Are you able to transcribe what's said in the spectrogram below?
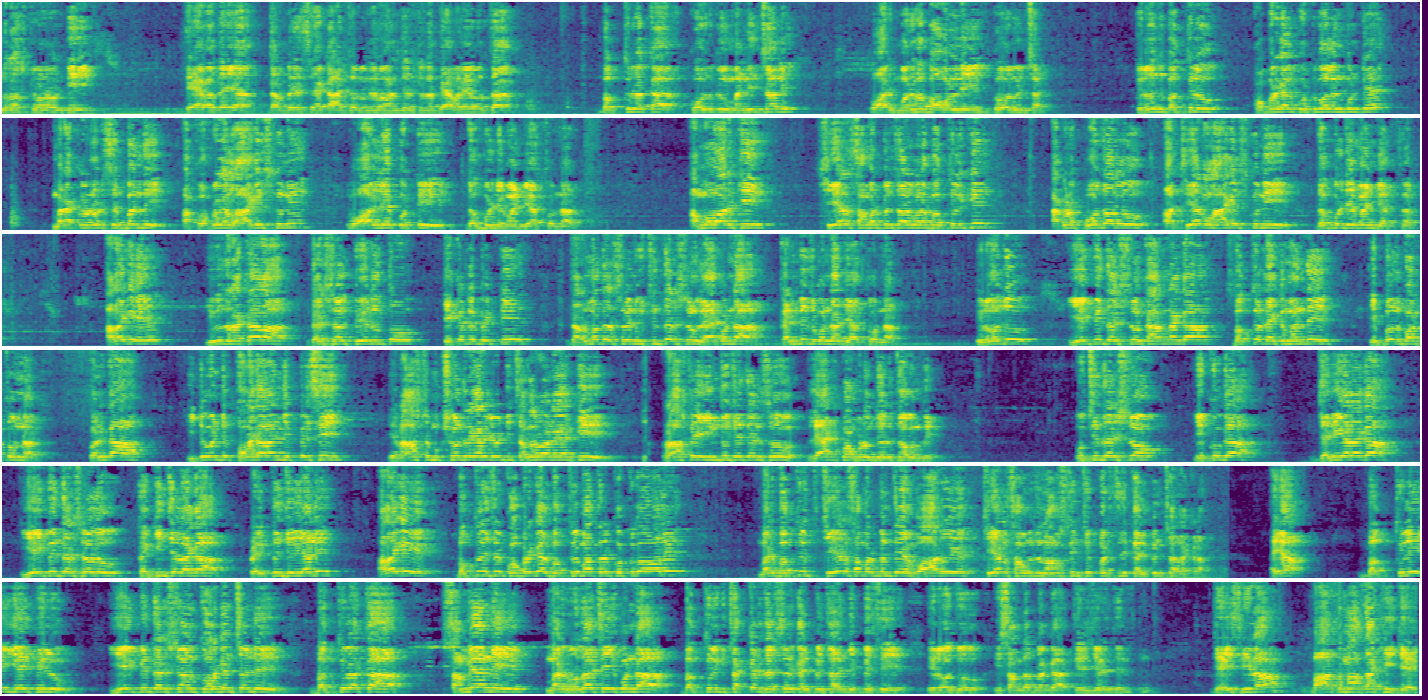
ఆంధ్ర రాష్ట్రంలోని దేవాదాయ ధర్మదాయ శాఖ ఆధ్వర్యంలో నిర్వహణ జరుగుతున్న దేవాలయం వద్ద భక్తుల యొక్క కోరికలు మన్నించాలి వారి మనోభావాల్ని గౌరవించాలి. ఈరోజు భక్తులు కొబ్బరికాయలు కొట్టుకోవాలనుకుంటే మరి అక్కడ ఉన్న సిబ్బంది ఆ కొబ్బరికాయలు లాగేసుకుని వాళ్ళే కొట్టి డబ్బులు డిమాండ్ చేస్తున్నారు. అమ్మవారికి చీర సమర్పించాలనుకున్న భక్తులకి అక్కడ పూజారులు ఆ చీర లాగేసుకుని డబ్బులు డిమాండ్ చేస్తున్నారు. అలాగే వివిధ రకాల దర్శనాల పేర్లతో టికెట్లు పెట్టి ధర్మ దర్శనం ఉచిత దర్శనం లేకుండా కనిపించకుండా చేస్తున్నారు ఈరోజు ఏపీ దర్శనం కారణంగా భక్తులు అనేక మంది ఇబ్బంది పడుతున్నారు కనుక ఇటువంటి తొలగాలని చెప్పేసి ఈ రాష్ట్ర ముఖ్యమంత్రి గారి చంద్రబాబు గారికి రాష్ట్ర హిందూ చైతన్యస్ లేఖ పంపడం జరుగుతూ ఉంది. ఉచిత దర్శనం ఎక్కువగా జరిగేలాగా ఏపీ దర్శనాలు తగ్గించేలాగా ప్రయత్నం చేయాలి. అలాగే భక్తులు ఇచ్చిన కొబ్బరికాయలు భక్తులు మాత్రమే కొట్టుకోవాలి. మరి భక్తులు చీర సమర్పితే వారు చీర సమర్పించి నమస్కరించే పరిస్థితి కల్పించాలి అక్కడ. అయ్యా భక్తులే ఈఐపీలు ఈఐపీ దర్శనాలను తొలగించండి. భక్తుల యొక్క సమయాన్ని మరి వృధా చేయకుండా భక్తులకి చక్కటి దర్శనం కల్పించాలని చెప్పేసి ఈరోజు ఈ సందర్భంగా తెలియజేయడం జరుగుతుంది. జై శ్రీరామ్. భారత మాతాకి జై.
